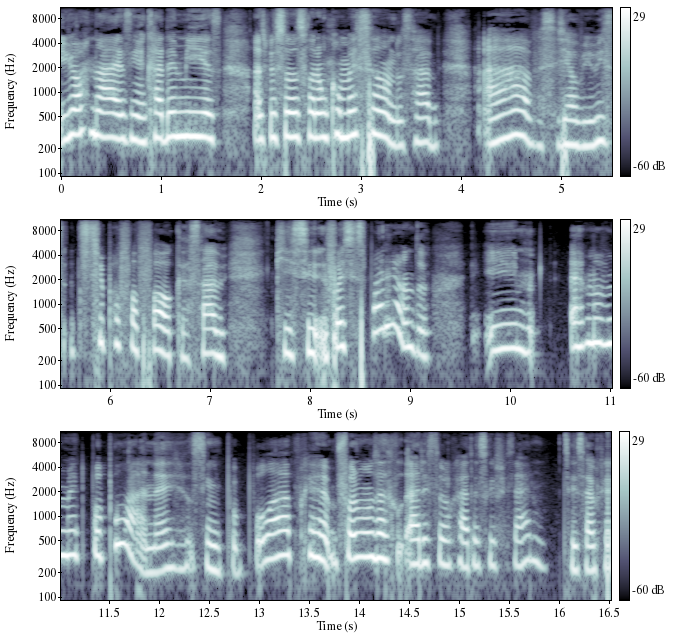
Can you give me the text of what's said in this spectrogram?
em jornais, em academias, as pessoas foram começando, sabe? Ah, você já ouviu isso? Tipo a fofoca, sabe? Que se, foi se espalhando. E é movimento popular, né? Assim, popular porque foram os aristocratas que fizeram. Vocês sabem o que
